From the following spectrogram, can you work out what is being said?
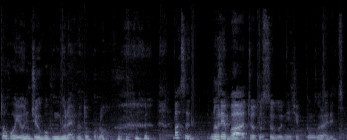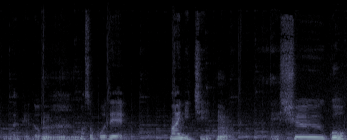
徒歩45分ぐらいのところ。バス乗ればちょっとすぐ20分ぐらいで着くんだけど、うん、うん、まあ、そこで毎日、うん。うん。えー週5、こ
